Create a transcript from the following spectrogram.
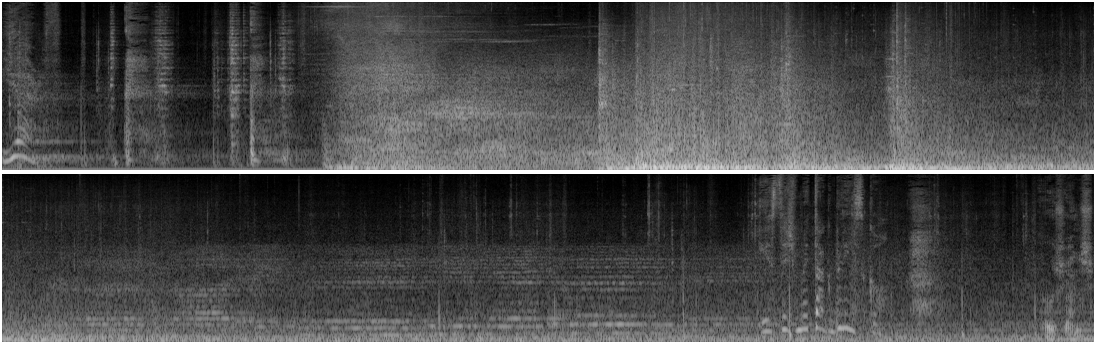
Yerth! Jesteśmy tak blisko. Usiądź.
